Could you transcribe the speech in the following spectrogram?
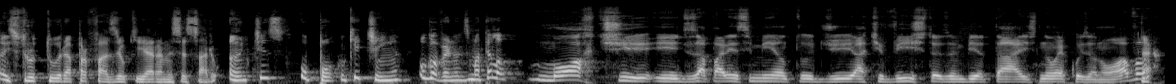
estrutura para fazer o que era necessário antes, o pouco que tinha, o governo desmantelou. Morte e desaparecimento de ativistas ambientais não é coisa nova. É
